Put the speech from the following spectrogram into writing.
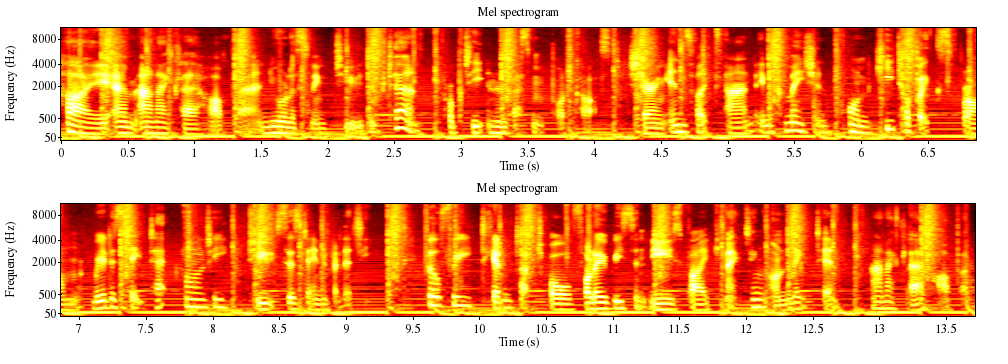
Hi, I'm Anna Clare Harper, and you're listening to The Return Property and Investment Podcast, sharing insights and information on key topics from real estate technology to sustainability. Feel free to get in touch or follow recent news by connecting on LinkedIn. Anna Clare Harper.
